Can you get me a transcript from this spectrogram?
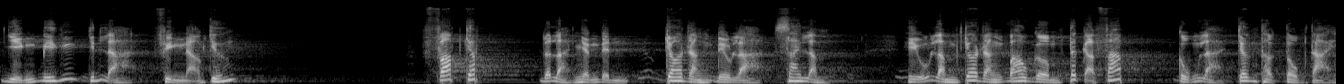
diễn biến chính là phiền não chướng. Pháp chấp đó là nhận định, cho rằng đều là sai lầm. Hiểu lầm cho rằng bao gồm tất cả pháp cũng là chân thật tồn tại.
